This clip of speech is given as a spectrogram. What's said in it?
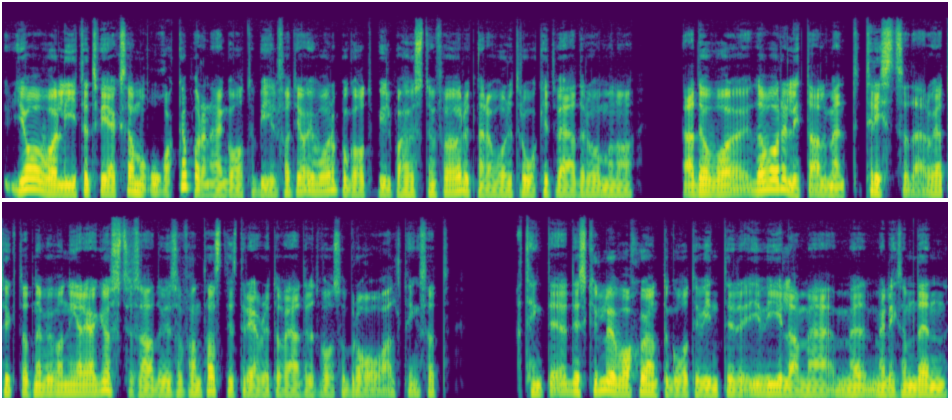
jag var lite tveksam att åka på den här gatubil, för att jag har ju varit på gatubil på hösten förut när det har varit tråkigt väder och man har Ja, det har, varit, det har varit lite allmänt trist sådär och jag tyckte att när vi var nere i augusti så hade vi så fantastiskt trevligt och vädret var så bra och allting så att jag tänkte det skulle vara skönt att gå till vintervila med, med, med liksom den,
